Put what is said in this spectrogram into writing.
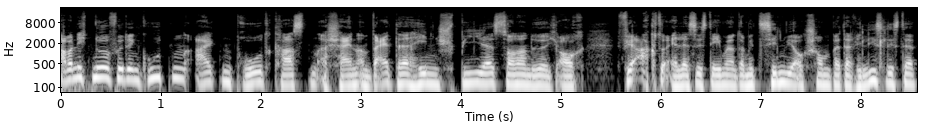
Aber nicht nur für den guten alten Brotkasten erscheinen weiterhin Spiele, sondern natürlich auch für aktuelle Systeme. Und damit sind wir auch schon bei der Release-Liste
